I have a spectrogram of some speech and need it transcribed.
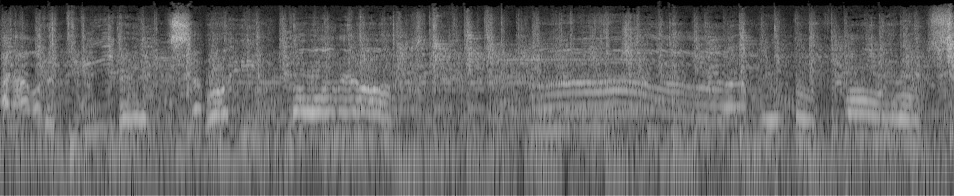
она может двигать с собой полный рост. Она может полный рост.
